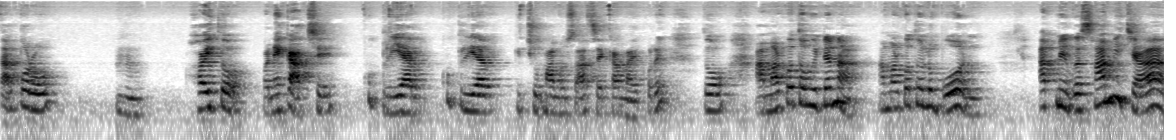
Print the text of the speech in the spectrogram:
তারপরও হয়তো অনেক আছে, খুব রিয়ার খুব রিয়ার কিছু মানুষ আছে কামাই করে। তো আমার কথা ওইটা না, আমার কথা হলো, বোন, আপনি ওকে স্বামী চান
